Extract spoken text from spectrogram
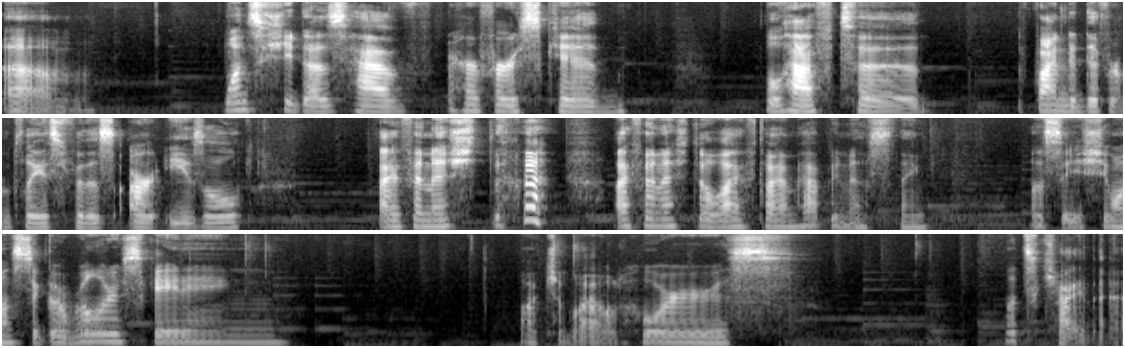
um, once she does have her first kid, we'll have to find a different place for this art easel. I finished I finished a lifetime happiness thing. Let's see, she wants to go roller skating. Watch a wild horse. Let's try that.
